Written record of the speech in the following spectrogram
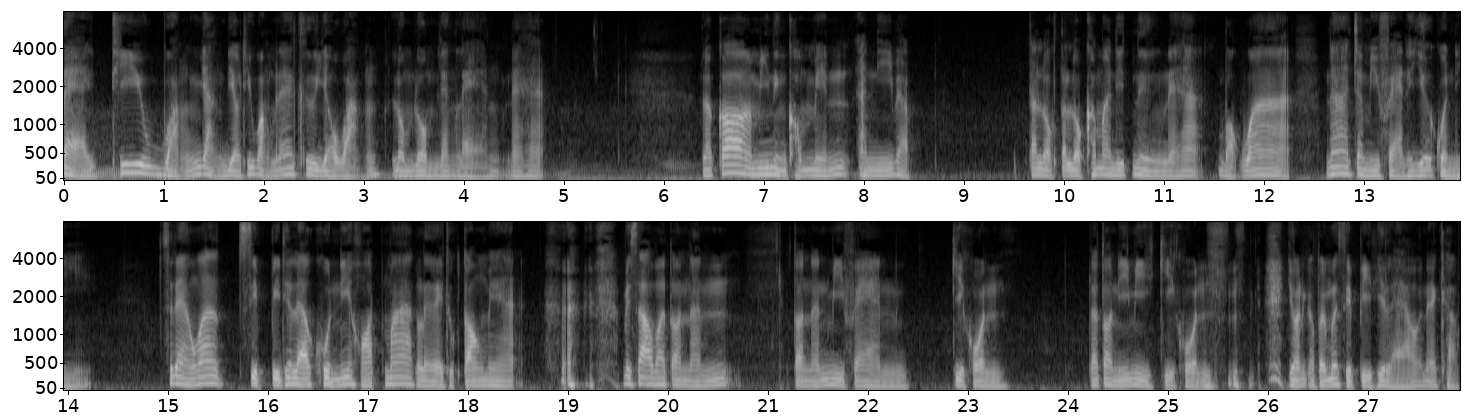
แต่ที่หวังอย่างเดียวที่หวังไม่ได้คืออย่าหวังลมๆแรงๆนะฮะแล้วก็มีหนึ่งคอมเมนต์อันนี้แบบ ตลกตลกเข้ามานิดนึงนะฮะ บอกว่าน่าจะมีแฟนให้เยอะกว่านี้ แสดงว่าสิบปีที่แล้วคุณนี่ฮอตมากเลยถูกต้องไหมฮะ ไม่ทราบว่าตอนนั้น ตอนนั้นมีแฟนกี่คน แล้วตอนนี้มีกี่คน ย้อนกลับไปเมื่อสิปีที่แล้วนะครับ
